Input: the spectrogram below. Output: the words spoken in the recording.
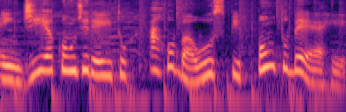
em diacomdireito@usp.br.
